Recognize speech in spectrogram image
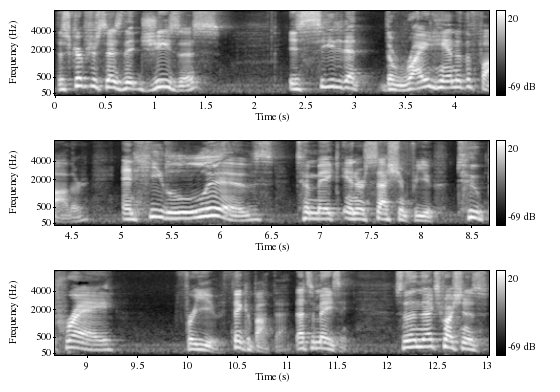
The scripture says that Jesus is seated at the right hand of the Father and He lives to make intercession for you, to pray for you. Think about that. That's amazing. So then the next question is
